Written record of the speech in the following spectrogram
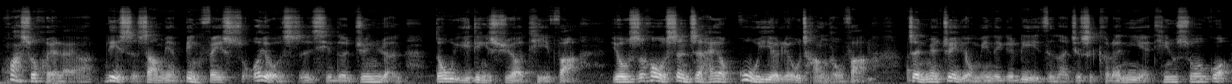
话说回来啊，历史上面并非所有时期的军人都一定需要剃发，有时候甚至还要故意留长头发。这里面最有名的一个例子呢，就是可能你也听说过，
